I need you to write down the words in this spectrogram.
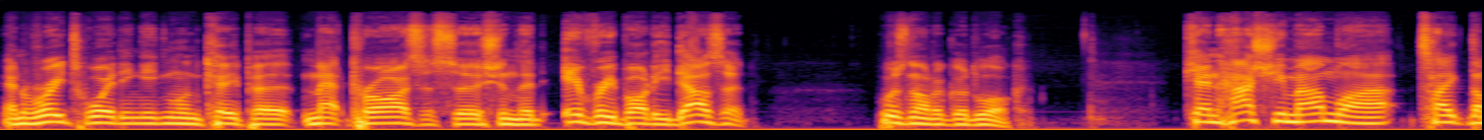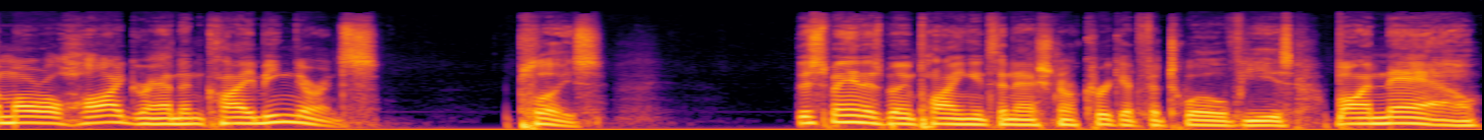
and retweeting England keeper Matt Prior's assertion that everybody does it was not a good look. Can Hashim Amla take the moral high ground and claim ignorance? Please. This man has been playing international cricket for 12 years. By now,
